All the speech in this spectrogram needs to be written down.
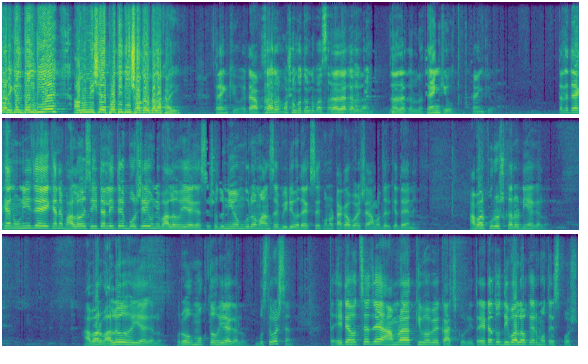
নারিকেল তেল দিয়ে আমি মিশে প্রতিদিন সকালবেলা খাই। থ্যাংক ইউ এটা আপনার স্যার অসংখ্য ধন্যবাদ স্যার। জাজাকাল্লাহ জাজাকাল্লাহ থ্যাংক ইউ থ্যাংক ইউ তাহলে দেখেন উনি যে এখানে ভালো হয়েছে ইটালিতে বসেই উনি ভালো হয়ে গেছে। শুধু নিয়মগুলো মানছে ভিডিও দেখছে কোনো টাকা পয়সা আমাদেরকে দেয় নাই। আবার পুরস্কারও নিয়ে গেল। আবার ভালো হইয়া গেল রোগ মুক্ত হইয়া গেল বুঝতে পারছেন? তো এটা হচ্ছে যে আমরা কীভাবে কাজ করি। তো এটা তো দিবালকের মতো স্পষ্ট।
